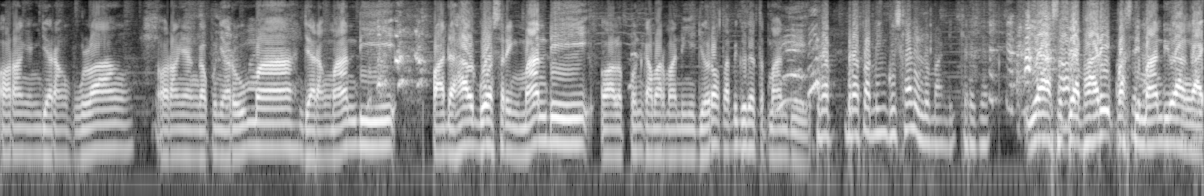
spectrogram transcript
orang yang jarang pulang, orang yang nggak punya rumah, jarang mandi. Padahal gue sering mandi, walaupun kamar mandinya jorok tapi gue tetap mandi. Berapa, berapa minggu sekali lu mandi kira-kira? Ya setiap hari pasti mandi lah, nggak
